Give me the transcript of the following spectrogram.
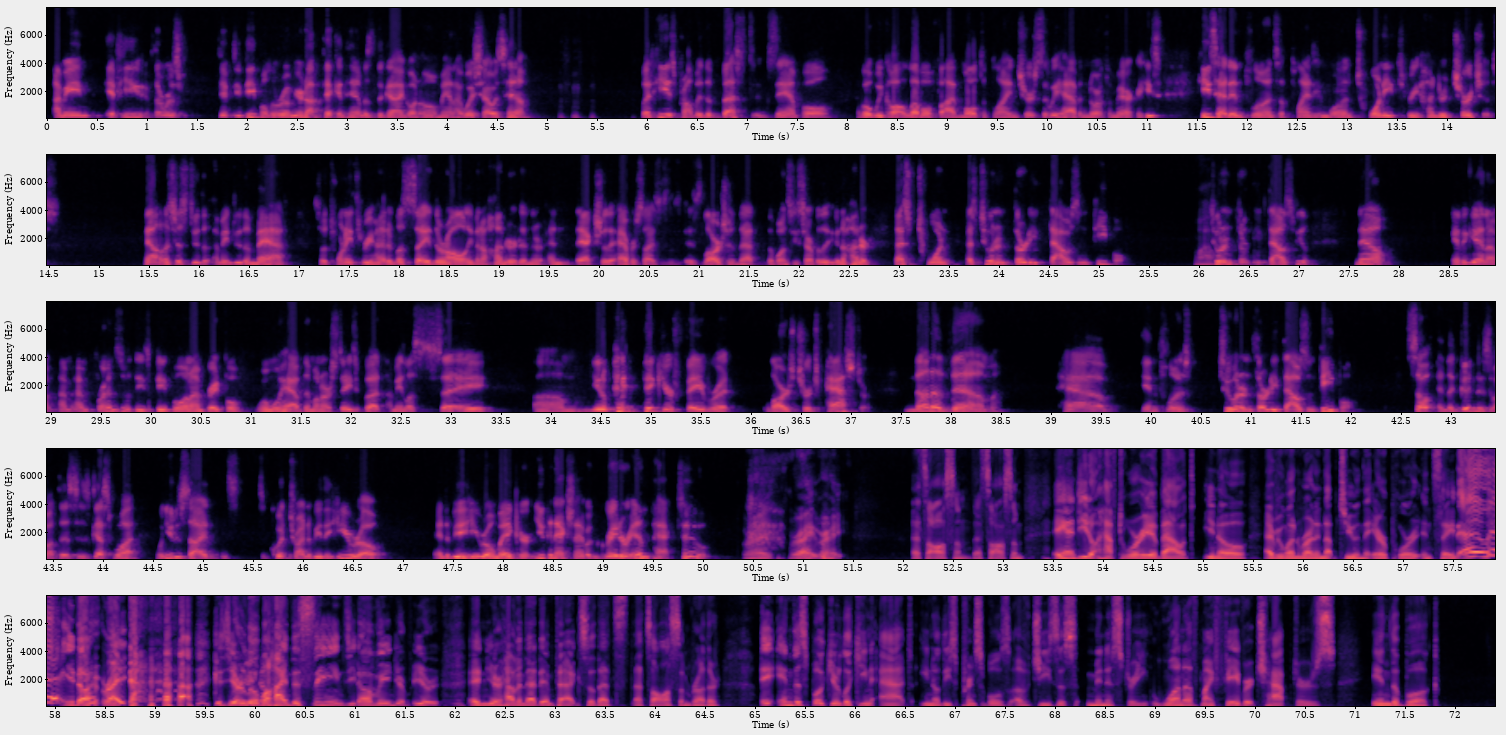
I mean, if he if there was 50 people in the room, you're not picking him as the guy going, oh man, I wish I was him. but he is probably the best example of what we call a level five multiplying church that we have in North America. He's he's had influence of planting more than 2,300 churches. Now let's just do the I mean do the math. So 2,300, let's say they're all even 100, and they're, and they actually the average size is, is, larger than that, the ones he started, but even 100. That's 20, that's 230,000 people. Wow. 230,000 people. Now, and again, I'm, I'm friends with these people, and I'm grateful when we have them on our stage. But I mean, let's say, um, you know, pick pick your favorite large church pastor. None of them have influenced 230,000 people. So, and the good news about this is, guess what? When you decide to quit trying to be the hero and to be a hero maker, you can actually have a greater impact too. Right, right, right. That's awesome. That's awesome. And you don't have to worry about, you know, everyone running up to you in the airport and saying, "Oh, hey," you know, right? Cuz you're there a little behind the scenes, you know what I mean? You're you're and you're having that impact. So that's that's awesome, brother. In this book you're looking at, you know, these principles of Jesus ministry. One of my favorite chapters in the book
